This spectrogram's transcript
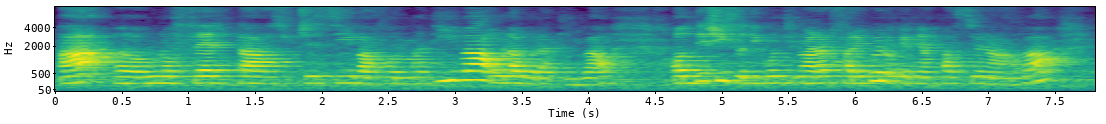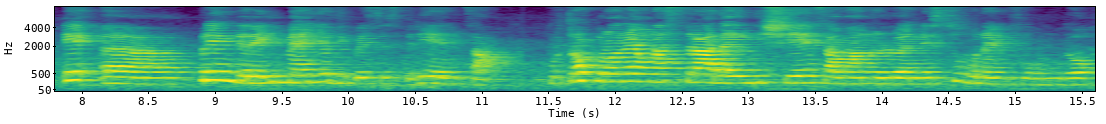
a uh, un'offerta successiva formativa o lavorativa. Ho deciso di continuare a fare quello che mi appassionava e uh, prendere il meglio di questa esperienza. Purtroppo non è una strada in discesa, ma non lo è nessuna in fondo.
